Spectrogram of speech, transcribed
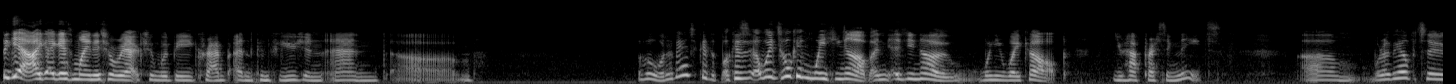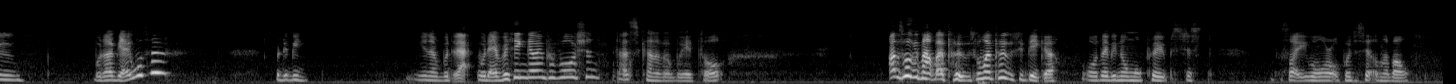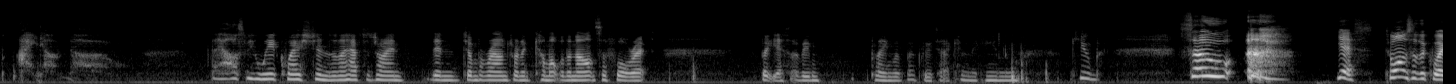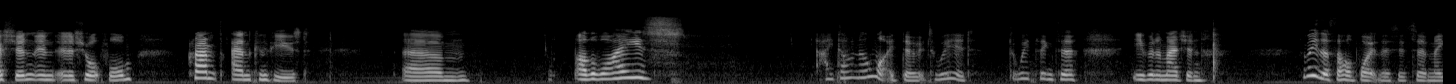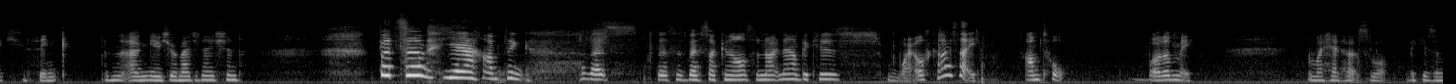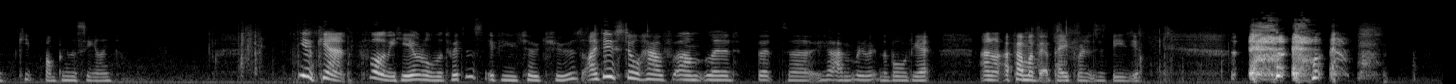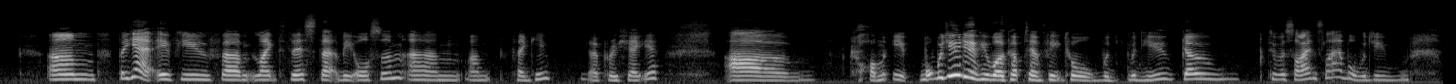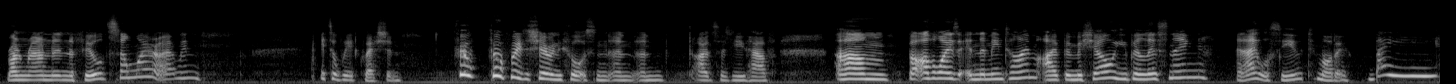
but yeah, I, I, guess my initial reaction would be cramp and confusion and um. Oh, would I be able to get the because we're talking waking up, and as you know, when you wake up, you have pressing needs. Um, would I be able to? Would I be able to? Would it be? You know, would that, would everything go in proportion? That's kind of a weird thought. I'm talking about my poops. Will my poops be bigger? or they'd be normal poops, just slightly more awkward to sit on the bowl. I don't. They ask me weird questions, and I have to try and then jump around trying to come up with an answer for it. But yes, I've been playing with my Blu Tack and making a little cube. So, yes, to answer the question in, in a short form, cramped and confused. Um, otherwise, I don't know what I'd do. It's weird. It's a weird thing to even imagine. For me, that's the whole point of this, is to make you think and, and use your imagination. But, um, yeah, I think that's, that's as best I can answer right now because what else can I say? I'm tall. Well done me. And my head hurts a lot because I keep bumping the ceiling. You can follow me here on all the Twitters if you so choose. I do still have um, Leonard, but uh, I haven't rewritten the board yet. And I found my bit of paper and it's just easier. um, but yeah, if you've um, liked this, that would be awesome. Um, um, thank you. I appreciate you. Um, comment. What would you do if you woke up ten feet tall? Would Would you go to a science lab, or would you run around in the field somewhere? I mean, it's a weird question. Feel feel free to share any thoughts and, and, and answers you have. Um, but otherwise, in the meantime, I've been Michelle, you've been listening, and I will see you tomorrow. Bye!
